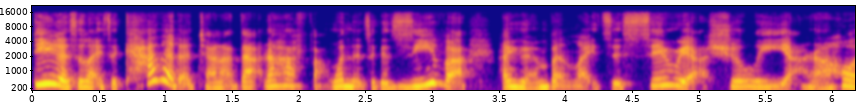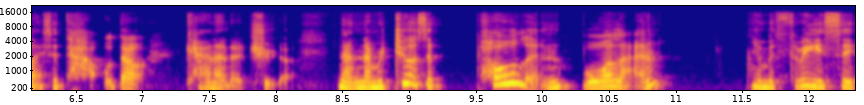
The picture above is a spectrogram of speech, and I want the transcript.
第一个是来自 Canada 加拿大，那他访问的这个 Ziva，他原本来自 Syria 叙利亚，然后后来是逃到 Canada 去的。那 Number two 是 Poland 波兰。Number three 是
